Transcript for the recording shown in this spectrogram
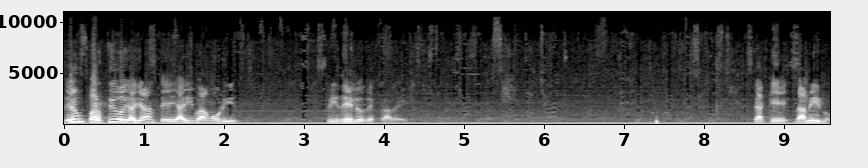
es un partido de allante y ahí va a morir Fidelio Despradel. O sea que Danilo,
